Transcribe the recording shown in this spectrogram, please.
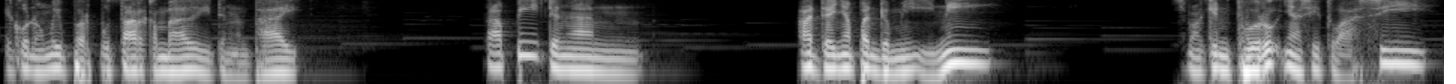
ekonomi berputar kembali dengan baik. Tapi dengan adanya pandemi ini, semakin buruknya situasi,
